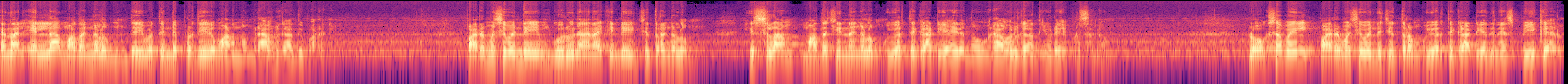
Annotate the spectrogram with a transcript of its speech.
എന്നാൽ എല്ലാ മതങ്ങളും ദൈവത്തിന്റെ പ്രതീകമാണെന്നും രാഹുൽ ഗാന്ധി പറഞ്ഞു. പരമശിവന്റെയും ഗുരുനാനാക്കിന്റെയും ചിത്രങ്ങളും ഇസ്ലാം മതചിഹ്നങ്ങളും ഉയർത്തിക്കാട്ടിയായിരുന്നു രാഹുൽ ഗാന്ധിയുടെ പ്രസംഗം. ലോക്സഭയിൽ പരമശിവന്റെ ചിത്രം ഉയർത്തിക്കാട്ടിയതിനെ സ്പീക്കർ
